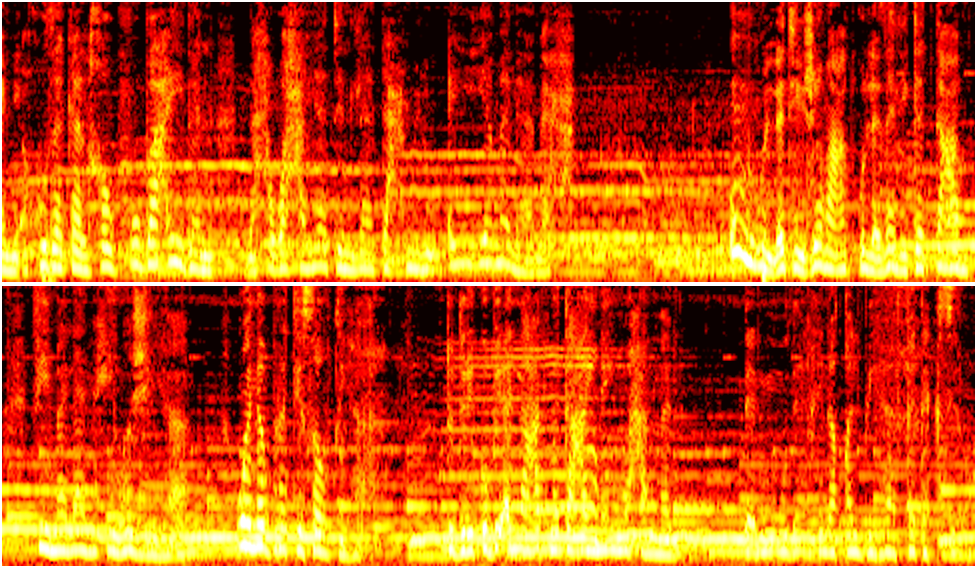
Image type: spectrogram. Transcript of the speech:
أن يأخذك الخوف بعيدا نحو حياة لا تحمل أي ملامح. أمه التي جمعت كل ذلك التعب في ملامح وجهها ونبرة صوتها تدرك بأن عتمة عيني محمد تنمو داخل قلبها فتكسره.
